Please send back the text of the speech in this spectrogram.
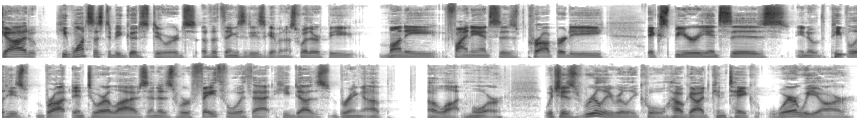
God, He wants us to be good stewards of the things that He's given us, whether it be money, finances, property, experiences, you know, the people that He's brought into our lives. And as we're faithful with that, He does bring up a lot more, which is really, really cool how God can take where we are.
